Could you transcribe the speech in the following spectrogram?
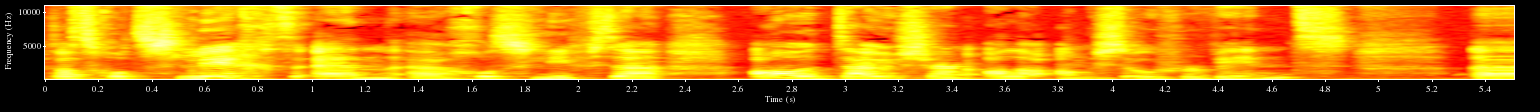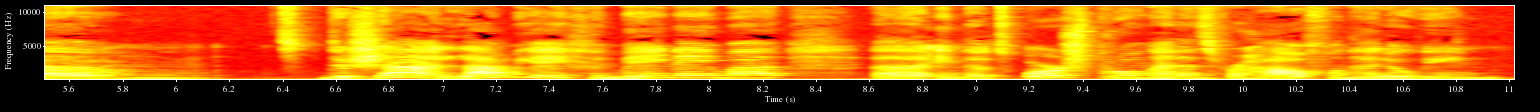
dat Gods licht en uh, Gods liefde alle duister en alle angst overwint. Um, dus ja, laat me je even meenemen uh, in het oorsprong en het verhaal van Halloween.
